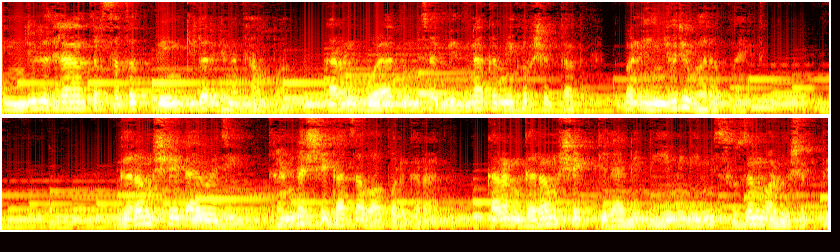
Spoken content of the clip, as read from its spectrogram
इंजुरी झाल्यानंतर सतत पेन किलर घेणं थांबवा. कारण गोळ्या तुमच्या वेदना कमी करू शकतात पण इंजुरी भरत नाहीत. गरम शेक ऐवजी थंड शेकाचा वापर करा. कारण गरम शेक केल्याने नेहमी नेहमी सुजन वाढू शकते.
